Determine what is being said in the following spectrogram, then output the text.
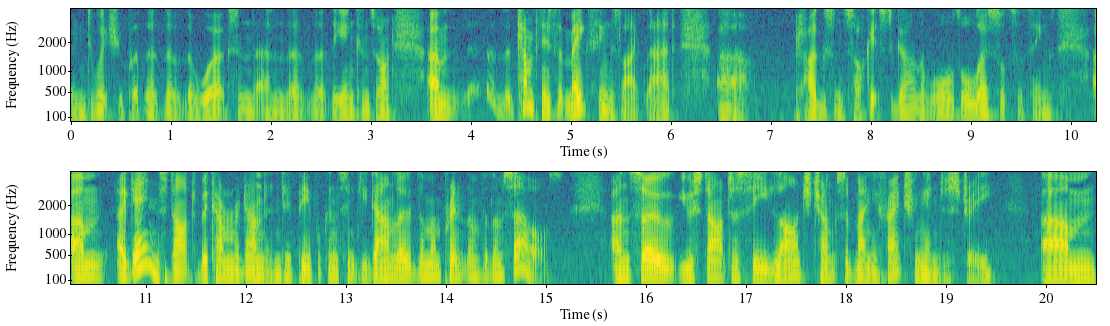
into which you put the, the, the works and, and the, the, the ink and so on. Um, the companies that make things like that, uh, plugs and sockets to go on the walls, all those sorts of things, um, again start to become redundant if people can simply download them and print them for themselves. And so you start to see large chunks of manufacturing industry um,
